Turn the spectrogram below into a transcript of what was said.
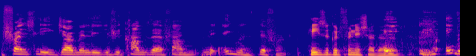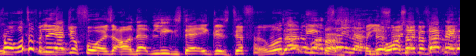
French league, German league. If he comes there, fam, England's different. He's a good finisher, though. England's Bro, what type of your for? Is oh that league's there, England's different. What does that mean, bro? saying that- But But you you so if Mbappe can't,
